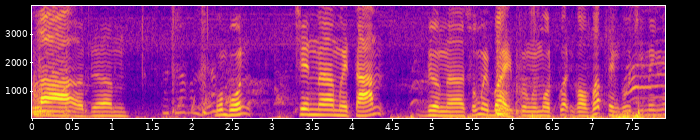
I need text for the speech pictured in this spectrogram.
Là ở um, 44 trên uh, 18 đường uh, số 17 phường 11 quận Gò Vấp thành phố Hồ Chí Minh nhé.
